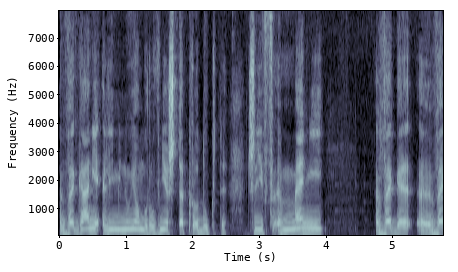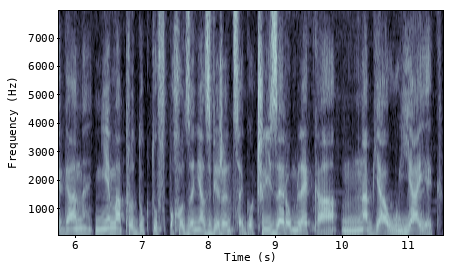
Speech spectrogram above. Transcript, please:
Weganie eliminują również te produkty, czyli w menu wege, wegan nie ma produktów pochodzenia zwierzęcego, czyli zero mleka, nabiału, jajek,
